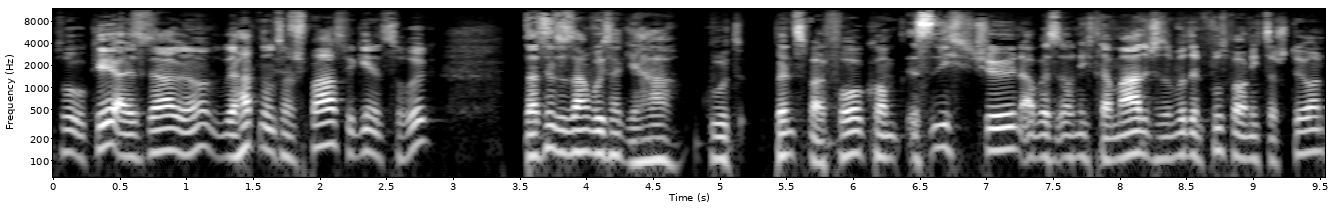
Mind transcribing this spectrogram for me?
So, okay, alles klar, ne? wir hatten unseren Spaß, wir gehen jetzt zurück. Das sind so Sachen, wo ich sage, ja, gut, wenn es mal vorkommt, ist nicht schön, aber es ist auch nicht dramatisch, es wird den Fußball auch nicht zerstören.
